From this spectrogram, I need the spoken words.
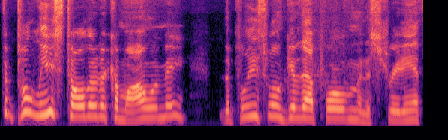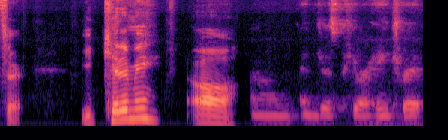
The police told her to come on with me. The police won't give that poor woman a straight answer. You kidding me? Oh, um, and just pure hatred.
